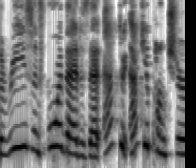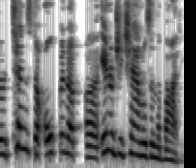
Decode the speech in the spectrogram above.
the reason for that is that acupuncture tends to open up uh, energy channels in the body.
